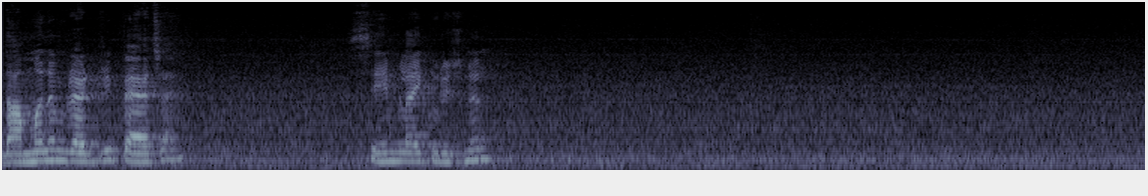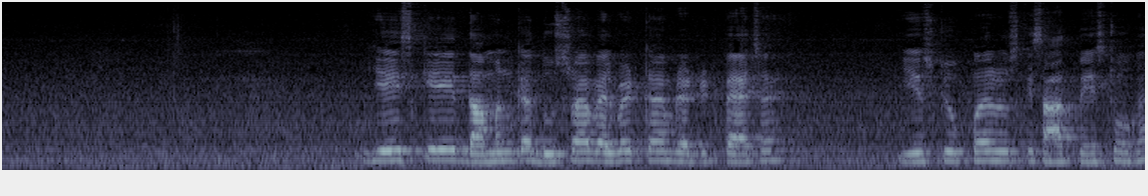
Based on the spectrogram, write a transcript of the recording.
दामन एम्ब्रॉयडरी पैच है। सेम लाइक ओरिजिनल ये इसके दामन का दूसरा वेलवेट का एम्ब्रॉयडर्ड पैच है। ये उसके ऊपर उसके साथ पेस्ट होगा।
